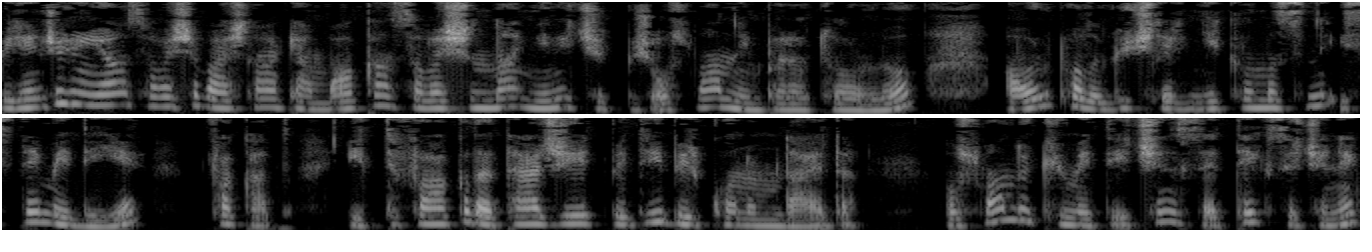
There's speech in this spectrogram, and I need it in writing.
Birinci Dünya Savaşı başlarken Balkan Savaşı'ndan yeni çıkmış Osmanlı İmparatorluğu Avrupalı güçlerin yıkılmasını istemediği fakat ittifakı da tercih etmediği bir konumdaydı. Osmanlı hükümeti için ise tek seçenek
